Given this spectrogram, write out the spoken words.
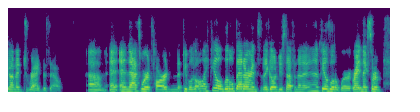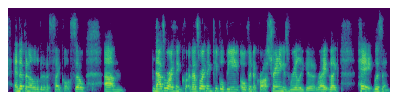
gonna drag this out. Um, and, and that's where it's hard and that people go, oh, I feel a little better. And so they go and do stuff and then it, and it feels a little worse, right? And they sort of end up in a little bit of a cycle. So um, that's where I think that's where I think people being open to cross training is really good, right? Like, hey, listen,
